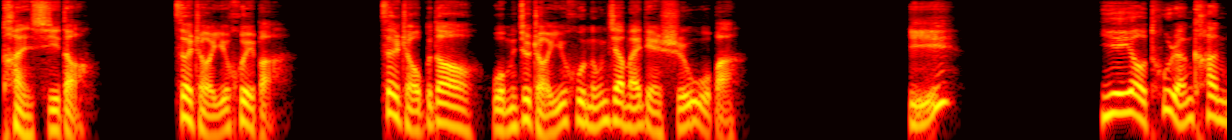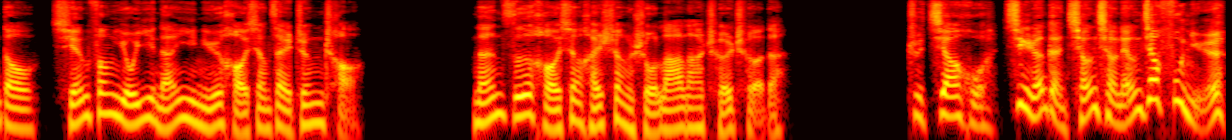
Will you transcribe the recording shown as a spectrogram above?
叹息道：“再找一会吧，再找不到，我们就找一户农家买点食物吧。”咦，叶耀突然看到前方有一男一女，好像在争吵，男子好像还上手拉拉扯扯的。这家伙竟然敢强抢良家妇女！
